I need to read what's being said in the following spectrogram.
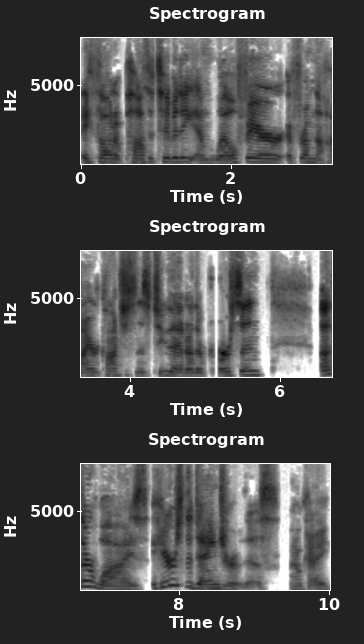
a thought of positivity and welfare from the higher consciousness to that other person. Otherwise, here's the danger of this, okay?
